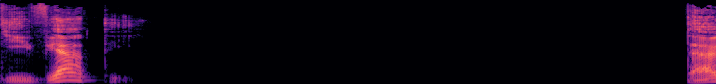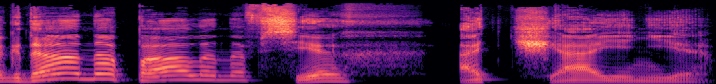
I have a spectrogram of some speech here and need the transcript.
девятый. Тогда напало на всех отчаяние.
